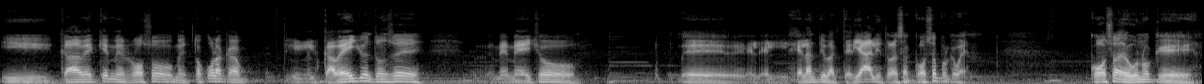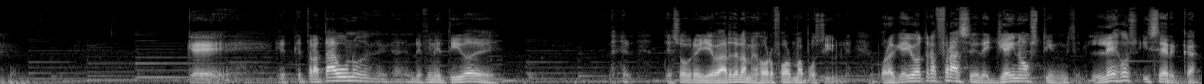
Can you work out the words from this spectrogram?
y cada vez que me rozo, me toco la, el cabello, entonces me, he hecho eh, el, gel antibacterial y todas esas cosas, porque bueno, cosa de uno que, que, que, trataba uno, en definitiva, de, de sobrellevar de la mejor forma posible. Por aquí hay otra frase de Jane Austen, lejos y cerca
